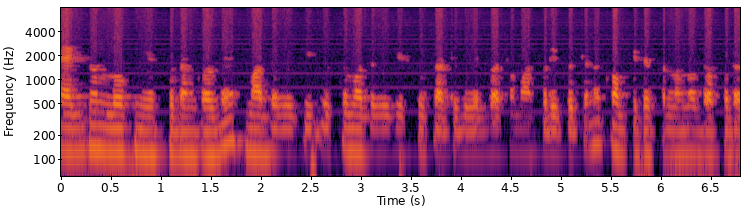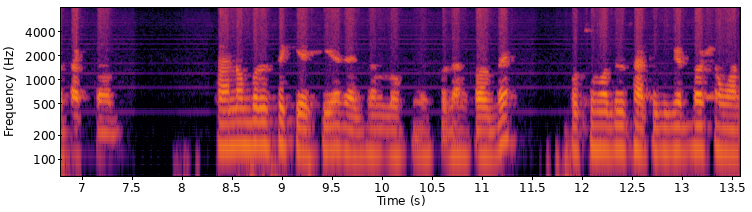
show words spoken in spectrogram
একজন লোক নিয়োগ প্রদান করবে। মাধ্যমিক উচ্চ মাধ্যমিক স্কুল সার্টিফিকেট বা সমান পরীক্ষার জন্য কম্পিউটার চালানোর দক্ষতা থাকতে হবে। ছয় নম্বর হচ্ছে ক্যাশিয়ার একজন লোক নিয়োগ প্রদান করবে। উচ্চ মাধ্যমিক সার্টিফিকেট বা সমান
